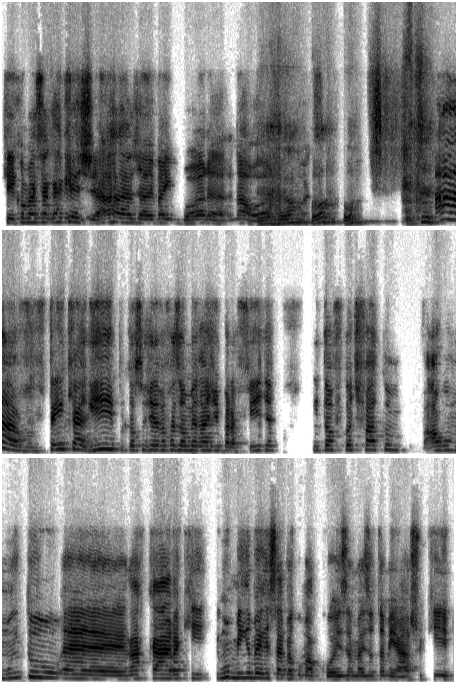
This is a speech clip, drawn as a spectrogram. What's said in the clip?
que começa a gaguejar, já vai embora na hora. ah, tem que ir ali, porque o sujeito vai fazer homenagem para a filha. Então ficou de fato algo muito é, na cara que, no mínimo, ele sabe alguma coisa, mas eu também acho que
